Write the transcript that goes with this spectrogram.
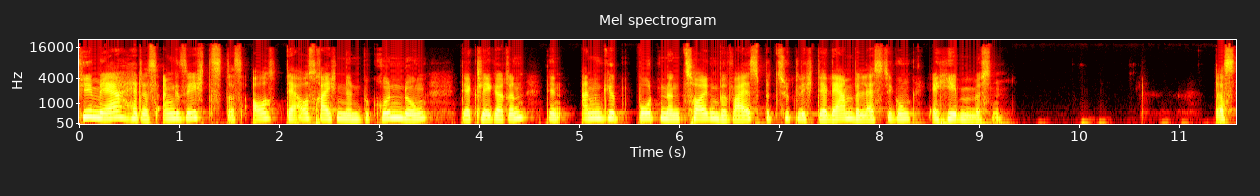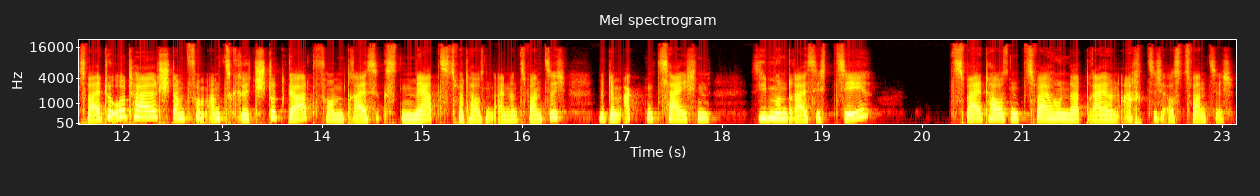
Vielmehr hätte es angesichts des aus, der ausreichenden Begründung der Klägerin den angebotenen Zeugenbeweis bezüglich der Lärmbelästigung erheben müssen. Das zweite Urteil stammt vom Amtsgericht Stuttgart vom 30. März 2021 mit dem Aktenzeichen 37c 2283 aus 20.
